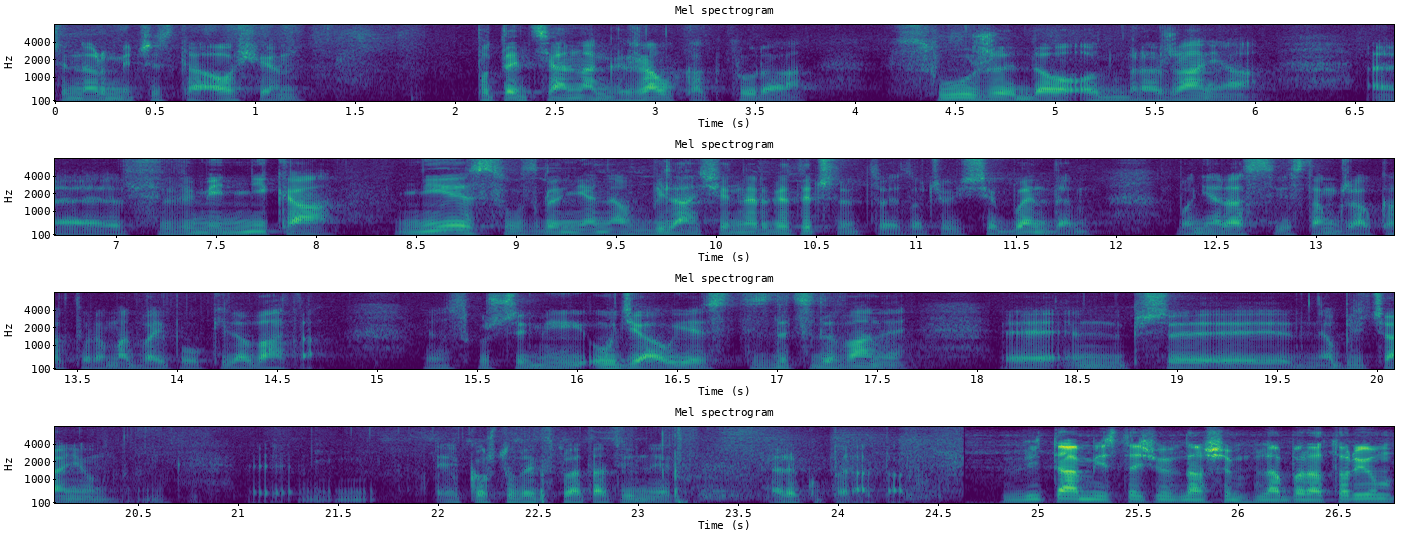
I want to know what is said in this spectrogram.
przy normie 308 potencjalna grzałka, która służy do odmrażania e, wymiennika, nie jest uwzględniana w bilansie energetycznym, co jest oczywiście błędem, bo nieraz jest tam grzałka, która ma 2,5 kW. W związku z czym jej udział jest zdecydowany e, przy e, obliczaniu kosztów eksploatacyjnych rekuperatora. Witam, jesteśmy w naszym laboratorium,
